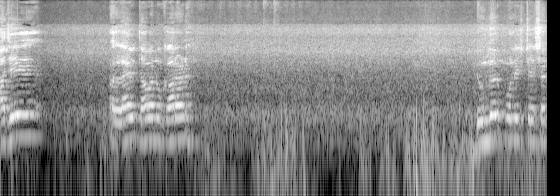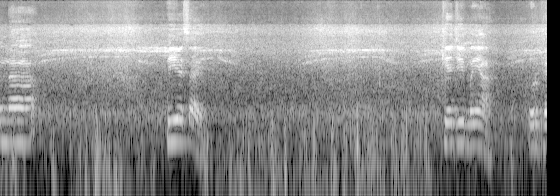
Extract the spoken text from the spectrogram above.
આજે લાઈવ થવાનું કારણ ડુંગર પોલીસ સ્ટેશનના પીએસઆઈ કેજી મૈયા ઉર્ફે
